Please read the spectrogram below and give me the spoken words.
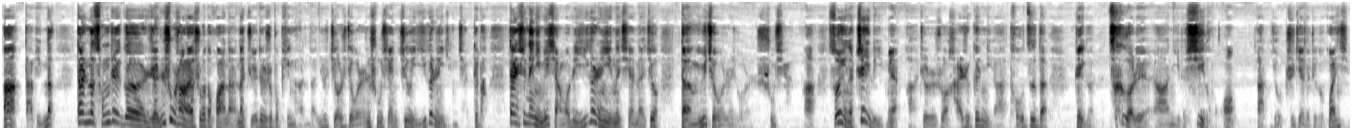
啊，打平的。但是呢，从这个人数上来说的话呢，那绝对是不平衡的。你说九十九个人输钱，只有一个人赢钱，对吧？但是呢，你没想过这一个人赢的钱呢，就等于九个人有人输钱啊。所以呢，这里面啊，就是说还是跟你啊投资的这个策略啊，你的系统。啊，有直接的这个关系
